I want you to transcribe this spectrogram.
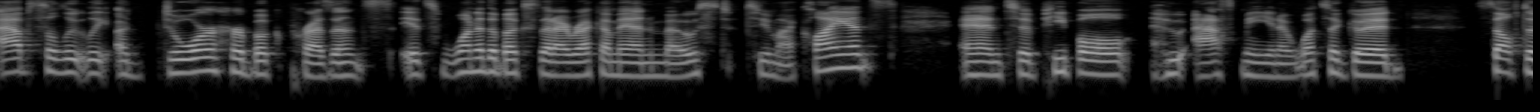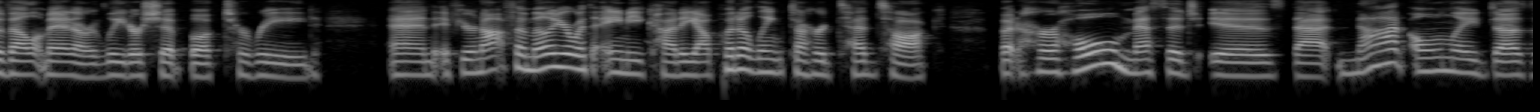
absolutely adore her book Presence. It's one of the books that I recommend most to my clients and to people who ask me, you know, what's a good self development or leadership book to read. And if you're not familiar with Amy Cuddy, I'll put a link to her TED Talk but her whole message is that not only does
